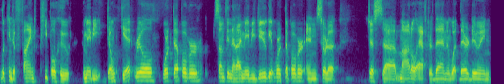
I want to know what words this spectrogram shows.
looking to find people who who maybe don't get real worked up over something that I maybe do get worked up over and sort of just uh, model after them and what they're doing.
